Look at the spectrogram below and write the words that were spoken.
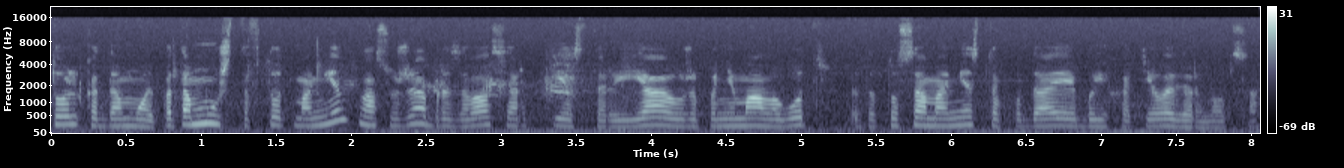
только домой, потому что в тот момент у нас уже образовался оркестр, и я уже понимала, вот это то самое место, куда я бы и хотела вернуться.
